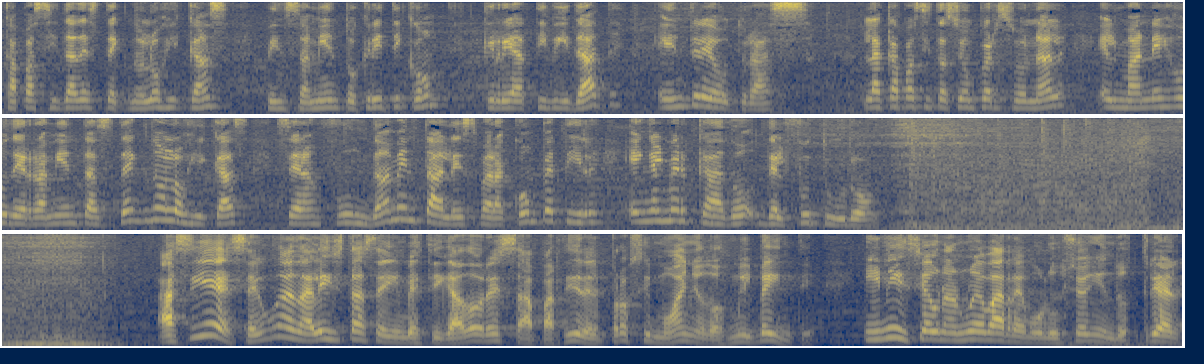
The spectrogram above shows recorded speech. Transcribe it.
capacidades tecnológicas, pensamiento crítico, creatividad, entre otras. La capacitación personal, el manejo de herramientas tecnológicas serán fundamentales para competir en el mercado del futuro. Así es, según analistas e investigadores, a partir del próximo año 2020 inicia una nueva revolución industrial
